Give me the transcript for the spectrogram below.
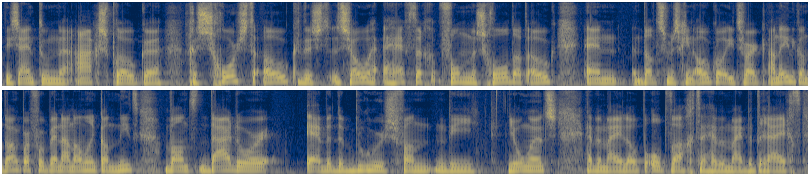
die zijn toen uh, aangesproken, geschorst ook. Dus zo heftig vond mijn school dat ook. En dat is misschien ook wel iets waar ik aan de ene kant dankbaar voor ben, aan de andere kant niet. Want daardoor hebben de broers van die jongens hebben mij lopen opwachten, hebben mij bedreigd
